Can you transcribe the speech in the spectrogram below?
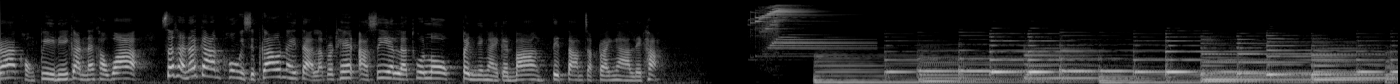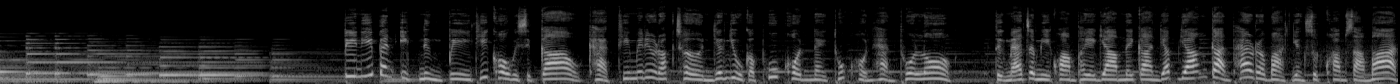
แรกของปีนี้กันนะคะว่า สถานการณ์โควิด -19 ในแต่ละประเทศอาเซียนและทั่วโลกเป็นยังไงกันบ้าง ติดตามจากรายงานเลยค่ะปีนี้เป็นอีกหนึ่งปีที่โควิด -19 แขกที่ไม่ได้รับเชิญยังอยู่กับผู้คนในทุกหนแห่งทั่วโลก ถึงแม้จะมีความพยายามในการยับยั้งการแพร่ระบาดอย่างสุดความสามารถ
